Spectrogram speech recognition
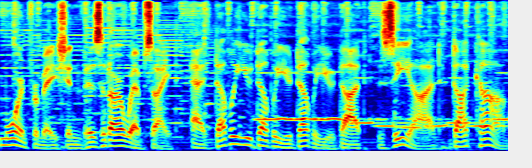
more information, visit our website at www.ziyad.com.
